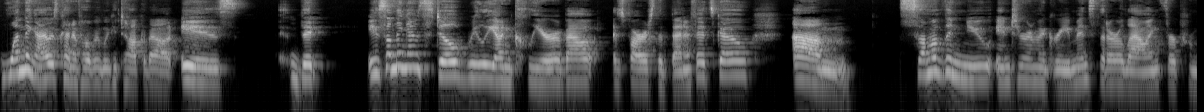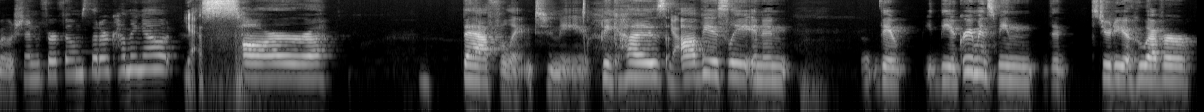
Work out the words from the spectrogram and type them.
one thing I was kind of hoping we could talk about is that is something I'm still really unclear about as far as the benefits go. Um, some of the new interim agreements that are allowing for promotion for films that are coming out Yes. are baffling to me because Yeah. obviously in an the the agreements mean the studio whoever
